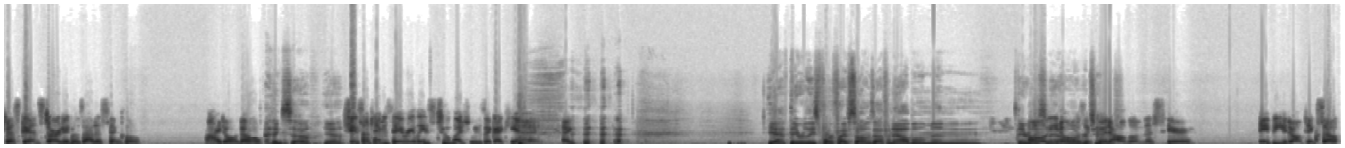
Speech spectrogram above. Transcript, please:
Just Getting Started was that a single? I don't know. I think so. Yeah. See, sometimes they release too much music. I can't. I, Yeah, they released four or five songs off an album, and they released oh, an you know what was a good album this year? Maybe you don't think so.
